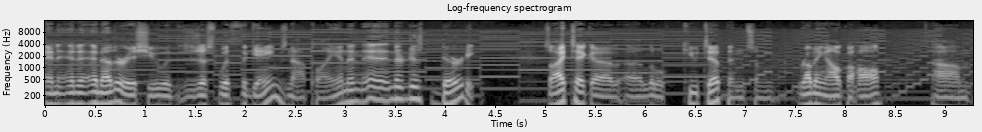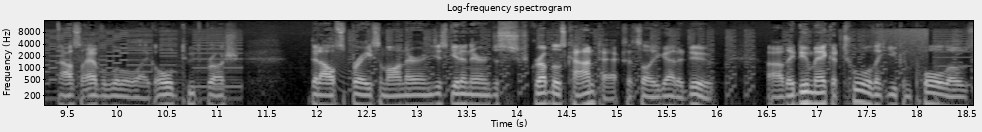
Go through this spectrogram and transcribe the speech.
And, and another issue is just with the games not playing, and, and they're just dirty. So I take a, a little Q-tip and some rubbing alcohol. Um, I also have a little like old toothbrush that I'll spray some on there and just get in there and just scrub those contacts. That's all you got to do. Uh, they do make a tool that you can pull those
